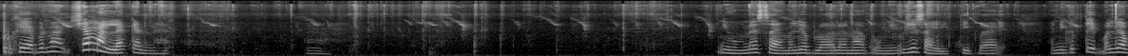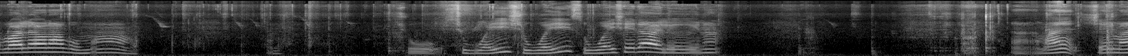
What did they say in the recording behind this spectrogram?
โอเคเป็นว่าช่างมันแล้วกันนะฮะอ่านี่ผมได้ใส่มาเรียบร้อยแล้วนะ ตรงนี้ไม่ใช่ใส่ติดไว้ อันนี้ก็ติดมาเรียบร้อยแล้วนะผมอ่าโชว์สวยสวยสวยใช้ได้เลยนะอ่าไม้ใช้ไม้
